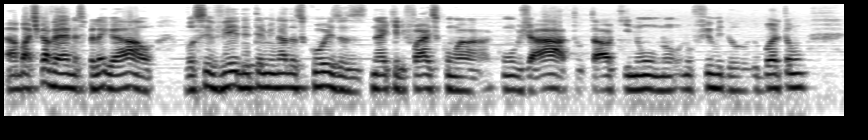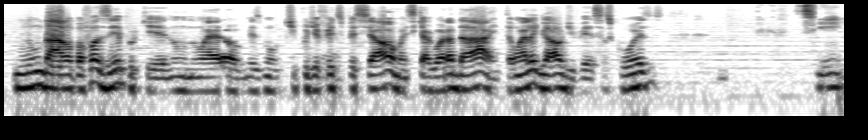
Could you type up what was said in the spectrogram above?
A Batcaverna é super legal você vê determinadas coisas né, que ele faz com, a, com o jato tal, que no, no, no filme do, do, Burton não dava para fazer, porque não, não era o mesmo tipo de efeito especial, mas que agora dá, então é legal de ver essas coisas. Sim.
